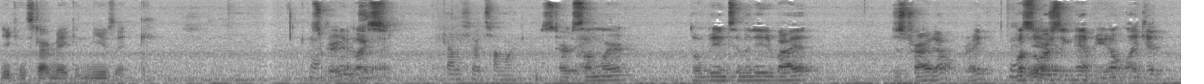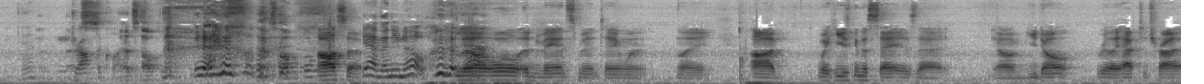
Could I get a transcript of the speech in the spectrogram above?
you can start making music. That's Yeah. great advice. So, Gotta start somewhere. Start somewhere. Don't be intimidated by it. Just try it out, right? Yeah. What's the Yeah. worst that can happen? You don't like it? Yeah. Drop the class. That's helpful. yeah, That's helpful. Also, and then you know. little, Yeah. little advancement to anyone like uh, what he's gonna say is that um, you don't really have to try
